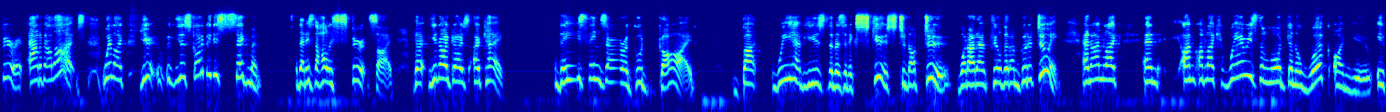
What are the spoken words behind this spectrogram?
Spirit out of our lives. We're like, there's got to be this segment that is the Holy Spirit side that, you know, goes, okay, these things are a good guide, but we have used them as an excuse to not do what I don't feel that I'm good at doing. And I'm like, and I'm, I'm like, where is the Lord going to work on you if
